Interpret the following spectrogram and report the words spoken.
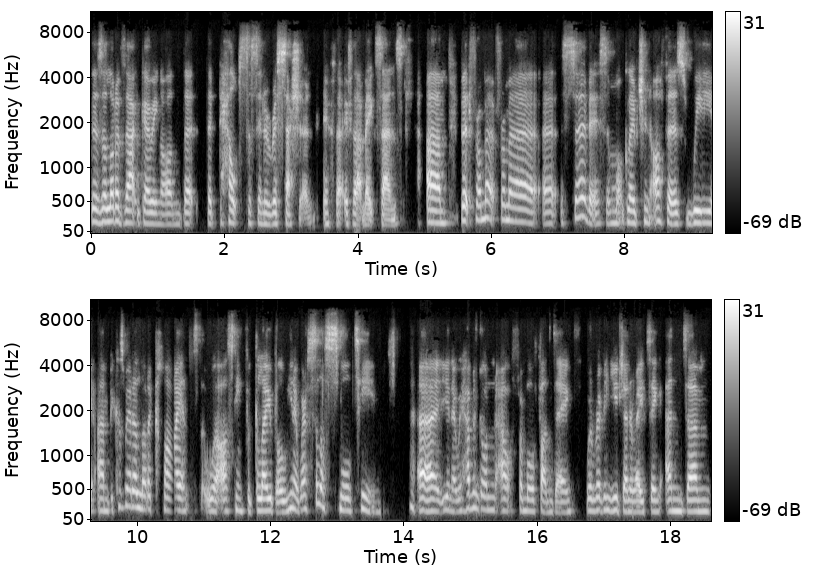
there's a lot of that going on that that helps us in a recession if that if that makes sense. Um, but from a from a, a, service and what GlobeChain offers we um, because we had a lot of clients that were asking for global you know we're still a small team uh, you know, we haven't gone out for more funding. We're revenue generating, and um,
